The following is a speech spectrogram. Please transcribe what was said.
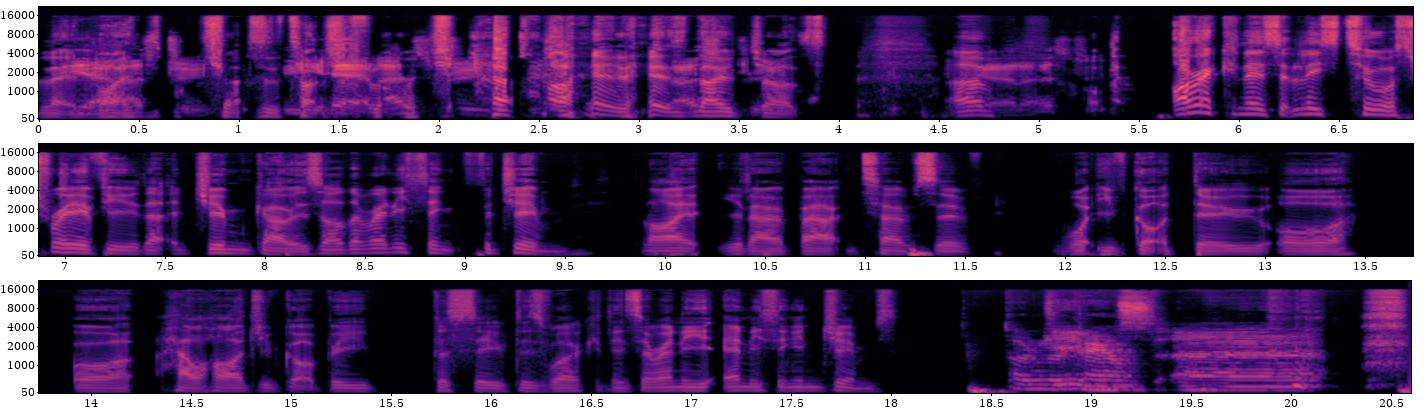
letting yeah, my that's true. trousers touch Yeah, the floor. There's That's no true. chance. Um, yeah, that's true. I reckon there's at least two or three of you that are gym goers. Are there anything for gym, like you know, about in terms of what you've got to do or or how hard you've got to be perceived as working? Is there any anything in gyms? Don't look down. gyms, uh,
